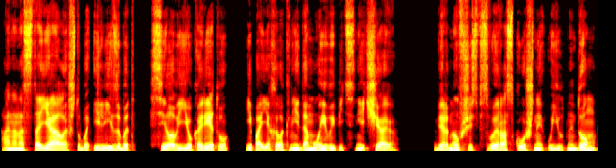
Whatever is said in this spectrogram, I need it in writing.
Она настояла, чтобы Элизабет села в ее карету и поехала к ней домой выпить с ней чаю. Вернувшись в свой роскошный уютный дом,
